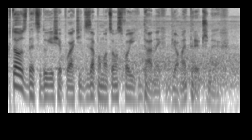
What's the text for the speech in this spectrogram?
kto zdecyduje się płacić za pomocą swoich danych biometrycznych.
